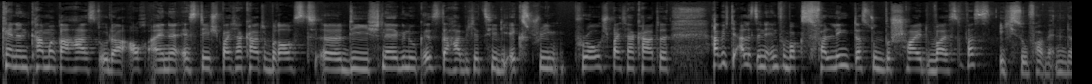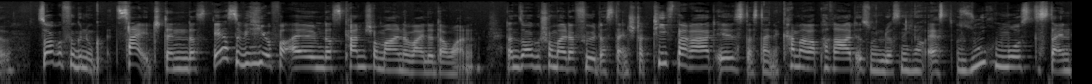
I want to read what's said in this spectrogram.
Canon-Kamera hast oder auch eine SD-Speicherkarte brauchst, äh, die schnell genug ist. Da habe ich jetzt hier die Extreme Pro Speicherkarte. Habe ich dir alles in der Infobox verlinkt, dass du Bescheid weißt, was ich so verwende. Sorge für genug Zeit, denn das erste Video vor allem, das kann schon mal eine Weile dauern. Dann sorge schon mal dafür, dass dein Stativ parat ist, dass deine Kamera parat ist und du das nicht noch erst suchen musst, dass dein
